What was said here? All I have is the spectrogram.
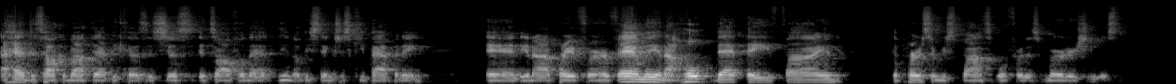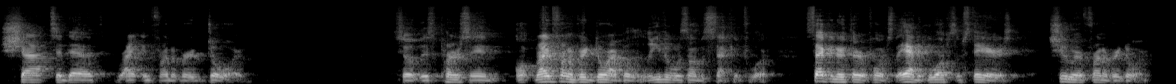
I had to talk about that because it's just it's awful that you know these things just keep happening, and you know I pray for her family and I hope that they find the person responsible for this murder. She was shot to death right in front of her door So this person, right in front of her door, I believe it was on the second floor, second or third floor. So they had to go up some stairs, shoot her in front of her door.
